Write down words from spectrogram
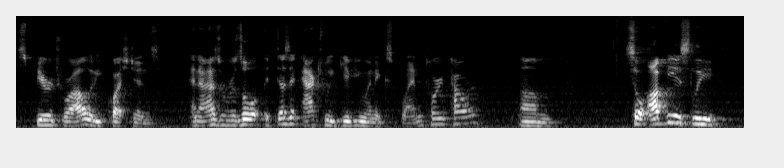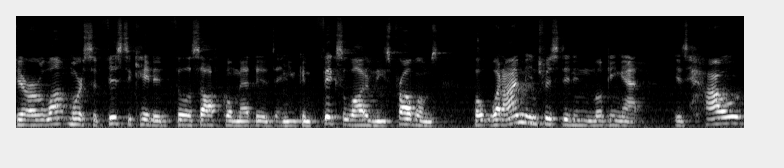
spirituality questions. And as a result, it doesn't actually give you an explanatory power. Um, so obviously, there are a lot more sophisticated philosophical methods, and you can fix a lot of these problems. But what I'm interested in looking at is how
